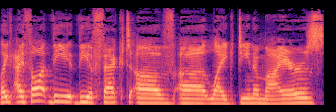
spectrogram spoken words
Like, I thought the the effect of uh like Dina Myers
